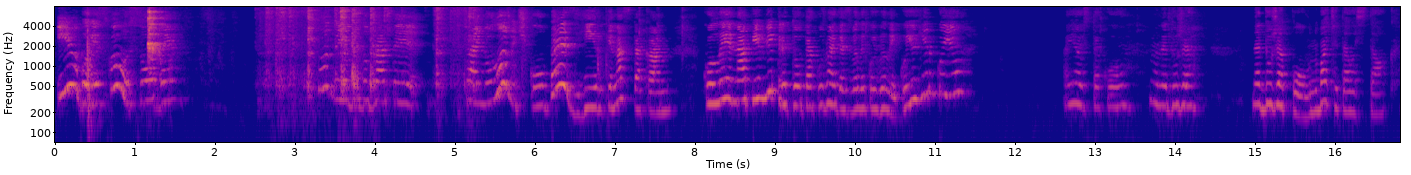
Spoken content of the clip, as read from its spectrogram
І обов'язково соди. Соди я буду брати чайну ложечку без гірки на стакан. Коли на півлітри, то таку, знаєте, з великою-великою гіркою. А я ось таку, ну, не дуже, не дуже повну. Бачите, ось так.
